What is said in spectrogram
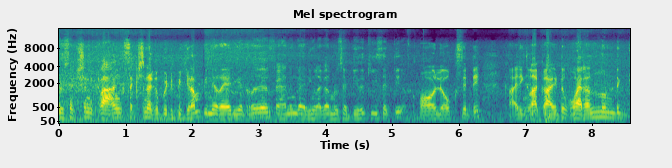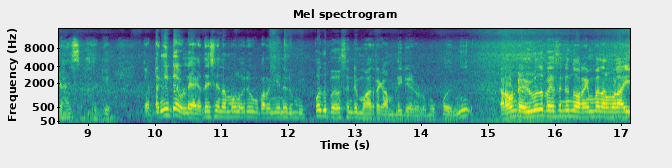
ഒരു സെക്ഷൻ ക്രാങ്ക് സെക്ഷനൊക്കെ പിടിപ്പിക്കണം. പിന്നെ റേഡിയേറ്റർ ഫാനും കാര്യങ്ങളൊക്കെ നമ്മൾ സെറ്റ് ചെയ്ത് കീ സെറ്റ് ലോക്ക് സെറ്റ് കാര്യങ്ങളൊക്കെ ആയിട്ട് വരുന്നുണ്ട്. ഗ്യാസ് വർക്ക് തുടങ്ങിയിട്ടേ ഉള്ളൂ. ഏകദേശം നമ്മൾ ഒരു പറഞ്ഞതിന് ഒരു മുപ്പത് പേഴ്സന്റ് മാത്രമേ കംപ്ലീറ്റ് ചെയ്തുള്ളൂ മുപ്പത്. ഇനി അറൗണ്ട് എഴുപത് പേഴ്സന്റ് എന്ന് പറയുമ്പോൾ നമ്മളായി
